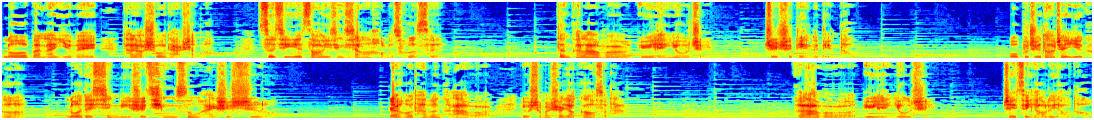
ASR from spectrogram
罗本来以为他要说点什么，自己也早已经想好了措辞，但克拉维尔欲言又止，只是点了点头。我不知道这一刻罗的心里是轻松还是失落。然后他问克拉维尔有什么事要告诉他。克拉维尔欲言又止，这次摇了摇头。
